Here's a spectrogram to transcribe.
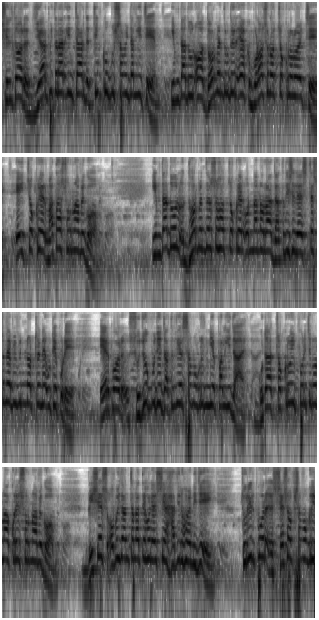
শিলচর জিআরপি থানার ইনচার্জ টিঙ্কু গোস্বামী জানিয়েছেন, ইমদাদুল ও ধর্মেন্দ্রদের এক বড়সড় চক্র রয়েছে, এই চক্রের মাথা স্বর্ণা বেগম। ইমদাদুল, ধর্মেন্দ্র সহ চক্রের অন্যান্যরা যাত্রী সেজে স্টেশনে বিভিন্ন ট্রেনে উঠে পড়ে। এরপর সুযোগ বুঝে যাত্রীদের সামগ্রী নিয়ে পালিয়ে যায়। গোটা চক্রই পরিচালনা করে স্বর্ণা বেগম। বিশেষ অভিযান চালাতে হলে সে হাজির হয় নিজেই। চুরির পর সেসব সামগ্রী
